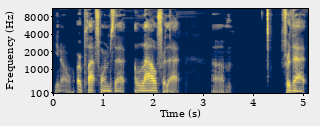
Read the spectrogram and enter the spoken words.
you know, or platforms that allow for that, um, for that.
